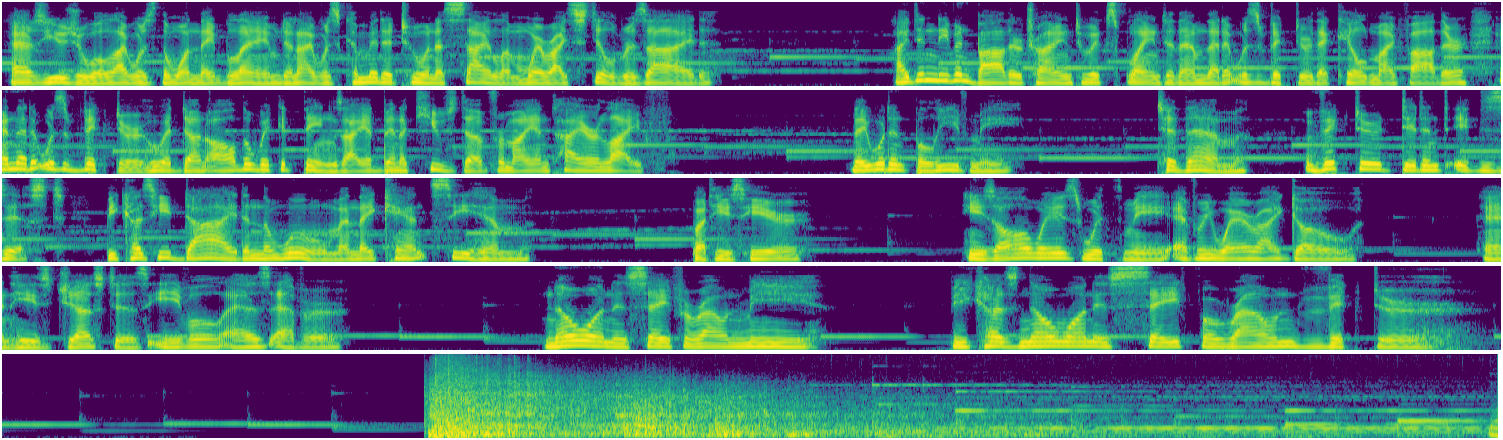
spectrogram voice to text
As usual, I was the one they blamed, and I was committed to an asylum where I still reside. I didn't even bother trying to explain to them that it was Victor that killed my father, and that it was Victor who had done all the wicked things I had been accused of for my entire life. They wouldn't believe me. To them, Victor didn't exist because he died in the womb and they can't see him. But he's here. He's always with me everywhere I go, and he's just as evil as ever. No one is safe around me because no one is safe around Victor.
